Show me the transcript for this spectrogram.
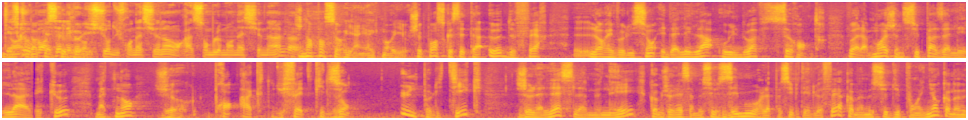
Qu'est-ce que vous pensez de l'évolution du Front National en Rassemblement National? Je n'en pense rien, Eric Morillo. Je pense que c'est à eux de faire leur évolution et d'aller là où ils doivent se rendre. Voilà, moi je ne suis pas allé là avec eux. Maintenant, je prends acte du fait qu'ils ont une politique, je la laisse la mener, comme je laisse à M. Zemmour la possibilité de le faire, comme à M. Dupont-Aignan, comme à M.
